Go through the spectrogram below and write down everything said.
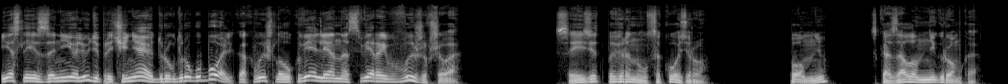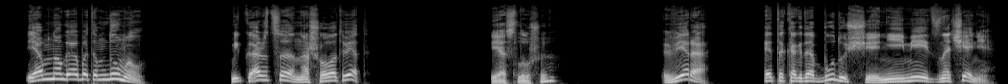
если из-за нее люди причиняют друг другу боль, как вышло у Квеллиана с верой в выжившего?» Сейзит повернулся к озеру. «Помню», — сказал он негромко. «Я много об этом думал. И, кажется, нашел ответ». «Я слушаю». «Вера — это когда будущее не имеет значения.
